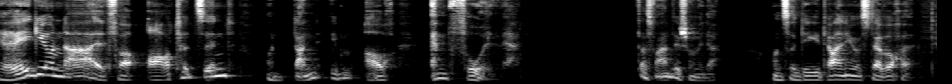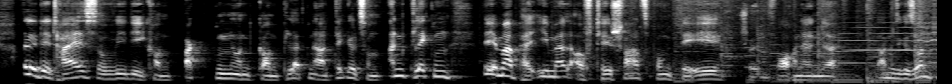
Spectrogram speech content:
regional verortet sind und dann eben auch empfohlen werden. Das waren Sie schon wieder. Unsere Digital News der Woche. Alle Details sowie die kompakten und kompletten Artikel zum Anklicken, wie immer per E-Mail auf tschwarz.de. Schönes Wochenende. Bleiben Sie gesund.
